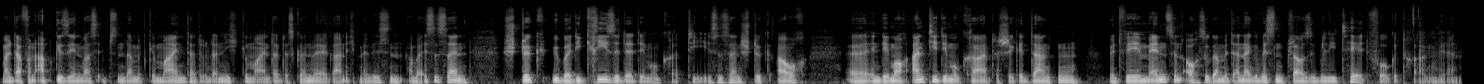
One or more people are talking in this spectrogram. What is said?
mal davon abgesehen, was Ibsen damit gemeint hat oder nicht gemeint hat, das können wir ja gar nicht mehr wissen, aber ist es ein Stück über die Krise der Demokratie? Ist es ein Stück auch, äh, in dem auch antidemokratische Gedanken mit Vehemenz und auch sogar mit einer gewissen Plausibilität vorgetragen werden?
